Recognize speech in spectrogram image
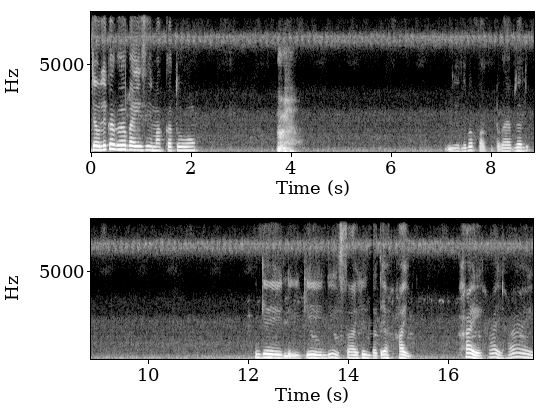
जेवली का ग बाई सीमा? का तू? गेली बाप्पा कुठं गायब झाली? गेली गेली साहिल त्या हाय. हाय हाय हाय.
